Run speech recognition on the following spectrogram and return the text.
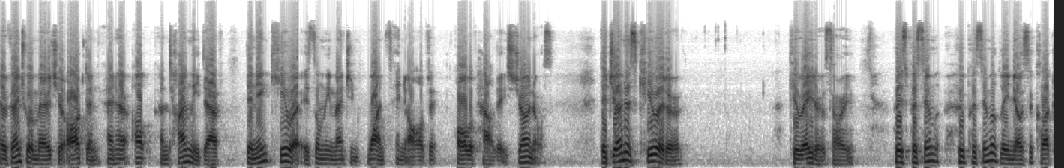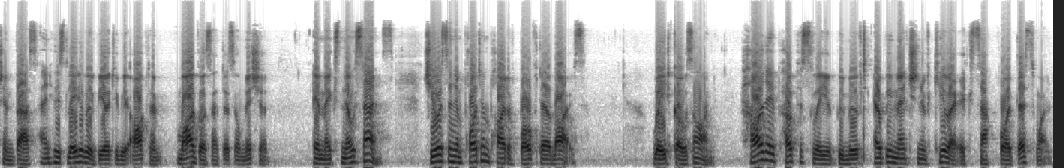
her eventual marriage to Ogden, and her untimely death, the name Kira is only mentioned once in all of, the, all of Halliday's journals. The journal's curator, curator, sorry, who, presum- who presumably knows the collection best and who is later revealed to be Ogden, marvels at this omission. It makes no sense. She was an important part of both their lives. Wade goes on. Halliday purposely removed every mention of Kira except for this one.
